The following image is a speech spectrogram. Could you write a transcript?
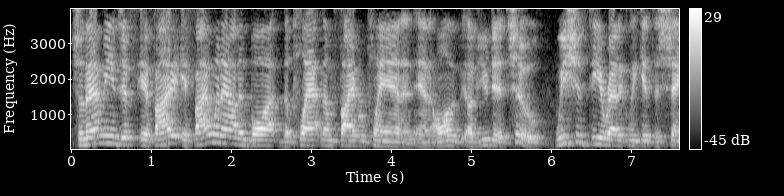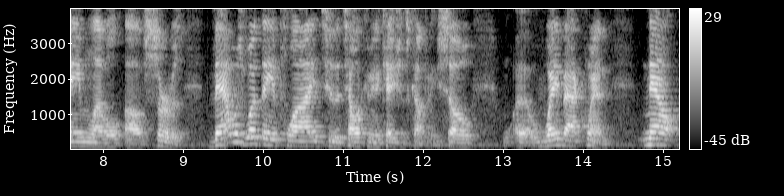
So that means if, if, I, if I went out and bought the Platinum Fiber plan, and, and all of you did too, we should theoretically get the same level of service. That was what they applied to the telecommunications companies. So uh, way back when. Now,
